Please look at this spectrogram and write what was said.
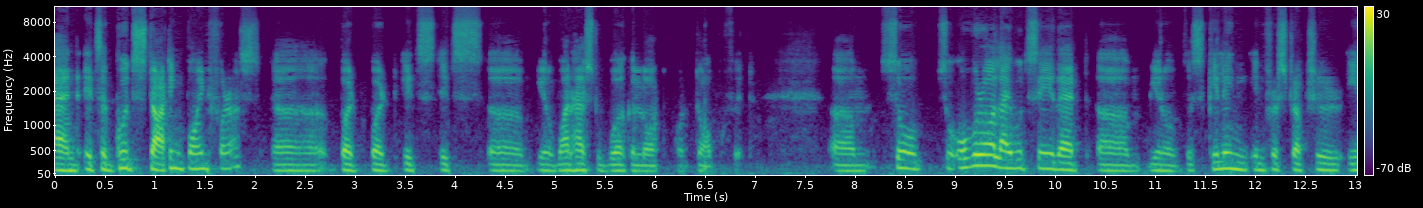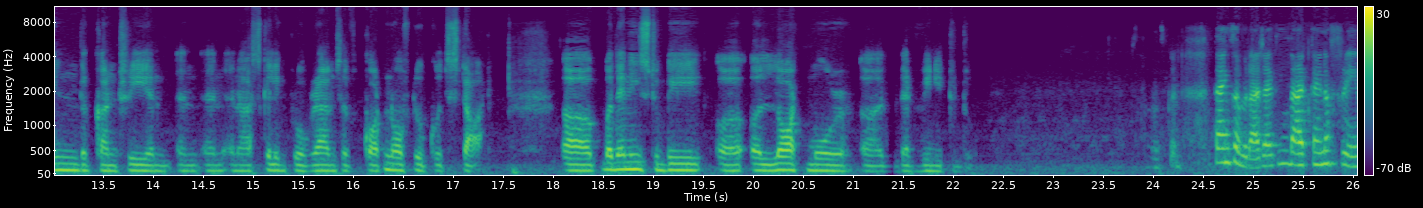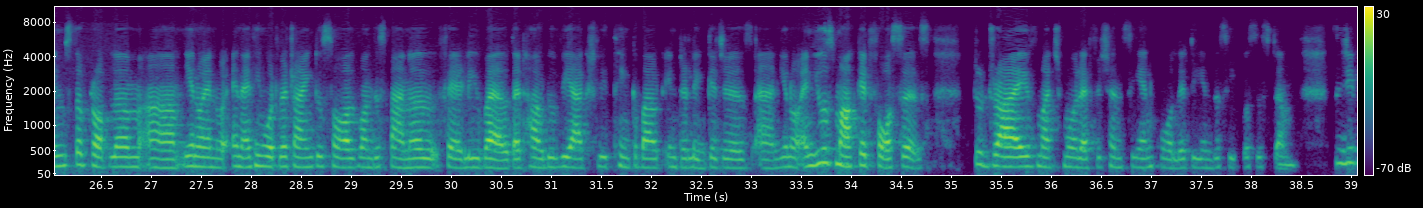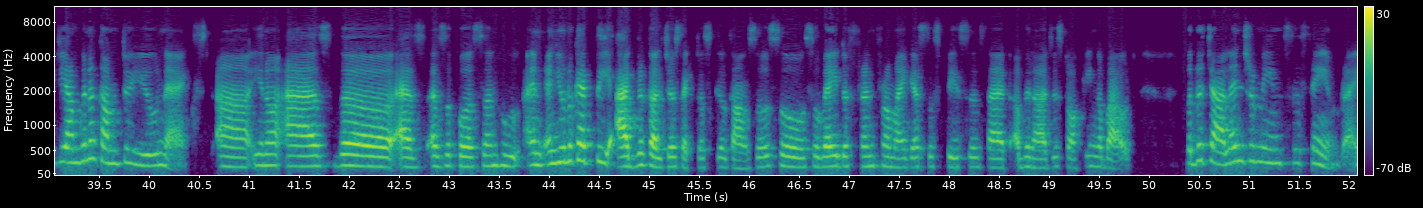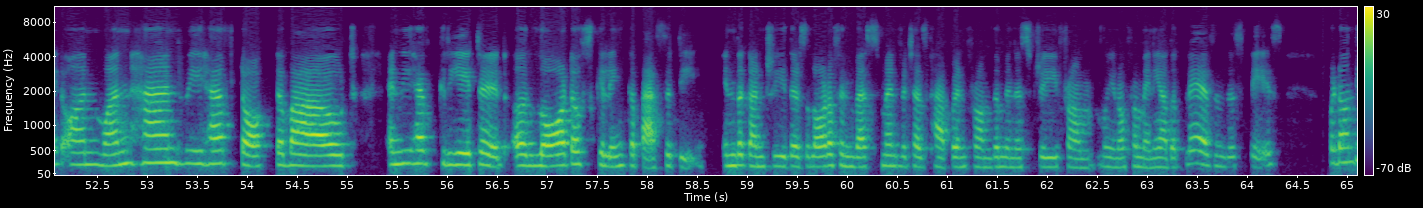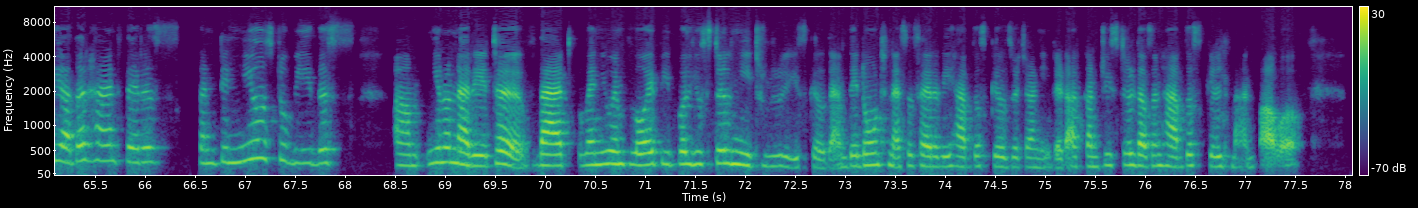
and it's a good starting point for us uh, but but it's it's uh, you know one has to work a lot on top of it um, so, so overall, I would say that um, you know the skilling infrastructure in the country and, and and and our skilling programs have gotten off to a good start, uh, but there needs to be a, a lot more uh, that we need to do. That's good. Thanks, Abhiraj. I think that kind of frames the problem, um, you know, and, and I think what we're trying to solve on this panel fairly well, that how do we actually think about interlinkages and, you know, and use market forces to drive much more efficiency and quality in this ecosystem. Sanjeevji, I'm going to come to you next. Uh, you know, as the as as a person who and, and you look at the agriculture sector skill council, so so very different from I guess the spaces that Abhiraj is talking about. But the challenge remains the same, right? On one hand, we have talked about and we have created a lot of skilling capacity in the country there's a lot of investment which has happened from the ministry from you know from many other players in this space but on the other hand there is continues to be this um, you know narrative that when you employ people you still need to reskill them. They don't necessarily have the skills which are needed. Our country still doesn't have the skilled manpower.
